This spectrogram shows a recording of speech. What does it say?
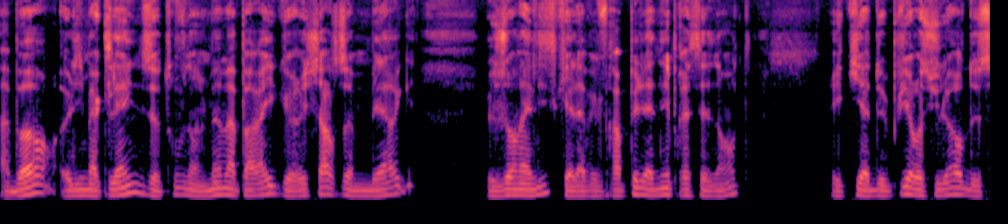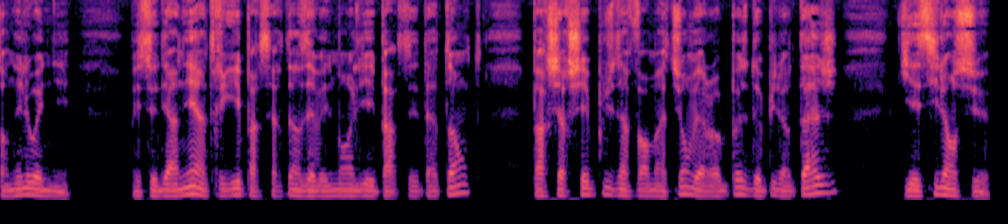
À bord, Holly McLean se trouve dans le même appareil que Richard Zumberg, le journaliste qu'elle avait frappé l'année précédente et qui a depuis reçu l'ordre de s'en éloigner. Mais ce dernier, intrigué par certains événements liés par cette attente, part chercher plus d'informations vers le poste de pilotage qui est silencieux.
